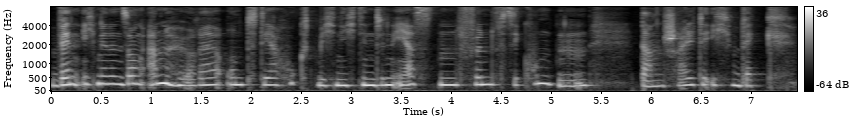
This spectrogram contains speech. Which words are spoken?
wenn ich mir den Song anhöre und der huckt mich nicht in den ersten fünf Sekunden, dann schalte ich weg.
